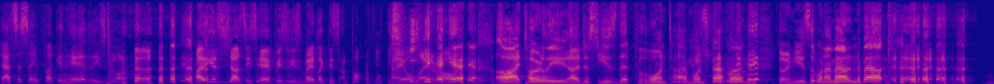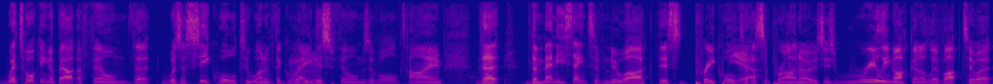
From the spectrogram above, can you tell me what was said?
That's the same fucking hair that he's got. I think it's just his hairpiece, and he's made like this apocryphal tale later yeah, on. yeah, yeah. Oh, I totally uh, just used it for the one time, one time only. Don't use it when I'm out and about. We're talking about a film that was a sequel to one of the greatest films of all time. That The Many Saints of Newark, this prequel to The Sopranos, is really not going to live up to it.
